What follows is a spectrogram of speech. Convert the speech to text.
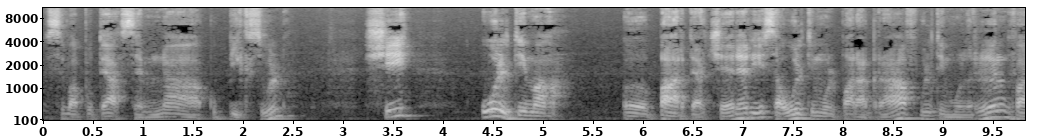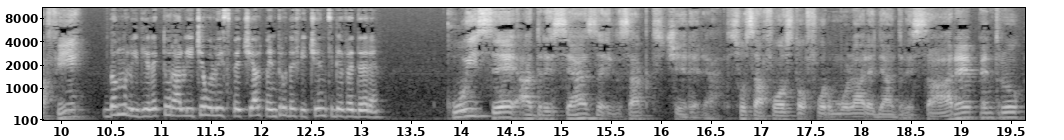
se va putea semna cu pixul și ultima uh, parte a cererii sau ultimul paragraf, ultimul rând va fi Domnului director al Liceului Special pentru Deficienți de Vedere cui se adresează exact cererea. Sus a fost o formulare de adresare pentru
